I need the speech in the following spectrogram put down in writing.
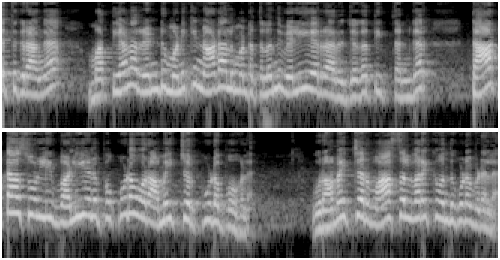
ஏற்றுக்கிறாங்க மத்தியானம் ரெண்டு மணிக்கு நாடாளுமன்றத்திலேருந்து வெளியேறாரு ஜெகதீப் தன்கர். டாட்டா சொல்லி வழி அனுப்ப கூட ஒரு அமைச்சர் கூட போகலை. ஒரு அமைச்சர் வாசல் வரைக்கும் வந்து கூட விடலை.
